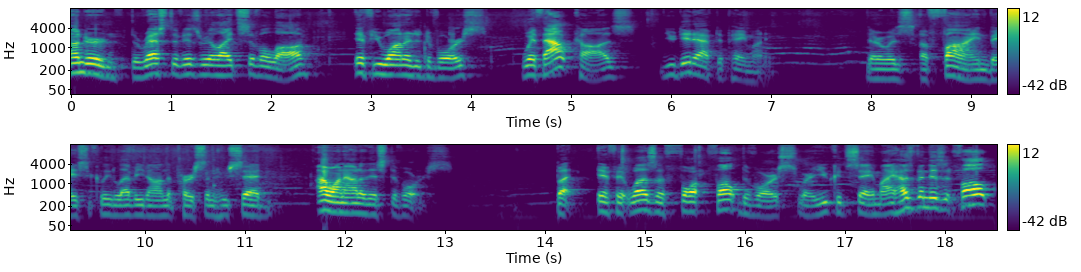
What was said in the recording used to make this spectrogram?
under the rest of Israelite civil law, if you wanted a divorce without cause, you did have to pay money. There was a fine basically levied on the person who said, I want out of this divorce. But if it was a fault divorce where you could say, My husband is at fault,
